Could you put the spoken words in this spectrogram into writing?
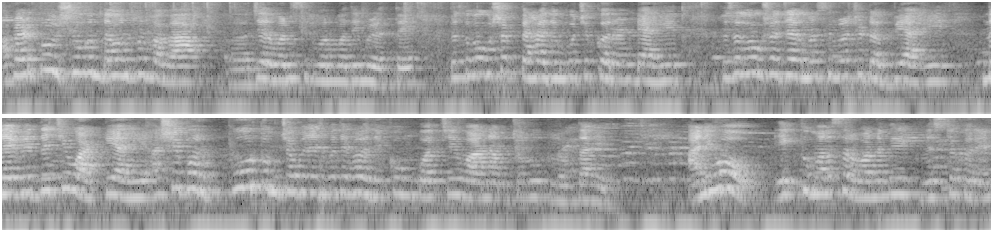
आपल्याकडे तुळशी वृंदावन पण बघा जर्मन सिल्वरमध्ये मिळते तसं बघू शकता हळदी करंडे आहेत. तसं बघू शकता जर्मन सिल्वरची डब्बी आहे नैवेद्याची वाटी आहे. असे भरपूर तुमच्या बजेटमध्ये हळदी कुंकवाचे वाण आमच्याकडे उपलब्ध आहेत. आणि हो एक तुम्हाला सर्वांना मी रिक्वेस्ट करेन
